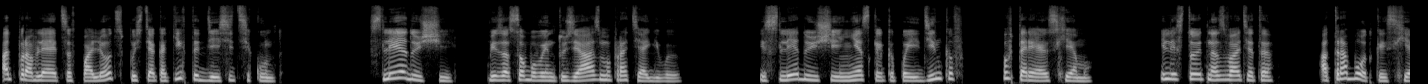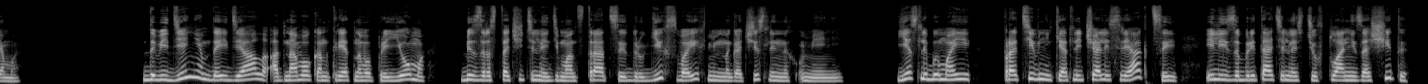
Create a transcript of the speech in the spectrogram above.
отправляется в полет спустя каких-то 10 секунд. Следующий, без особого энтузиазма, протягиваю. И следующие несколько поединков повторяю схему. Или стоит назвать это отработкой схемы. Доведением до идеала одного конкретного приема без расточительной демонстрации других своих немногочисленных умений. Если бы мои противники отличались реакцией или изобретательностью в плане защиты,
